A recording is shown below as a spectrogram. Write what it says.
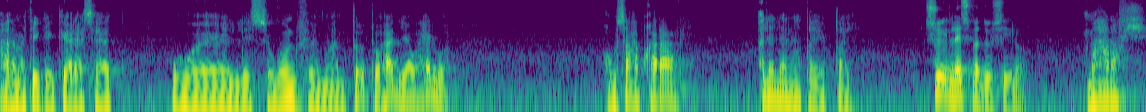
على ما تيجي الجلسات والسجون في منطقته هادية وحلوة. وصاحب قرار. قال لي لا لا طيب طيب. شو ليش بده يشيله؟ ما أعرفش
